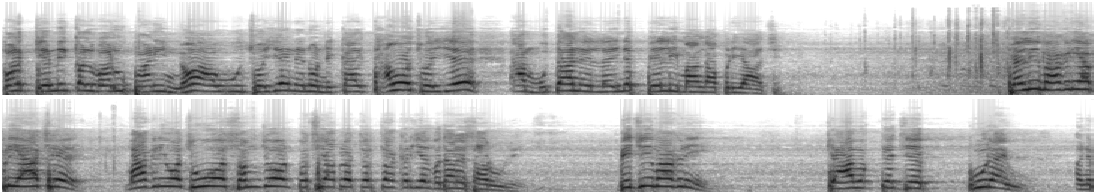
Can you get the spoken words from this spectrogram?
પણ કેમિકલ વાળું પાણી ન આવવું જોઈએ ને એનો નિકાલ થવો જોઈએ. આ મુદ્દાને લઈને પહેલી માંગ આપણી આ છે. પહેલી માગણી આપણી આ છે. માગણીઓ જુઓ, સમજો પછી આપણે ચર્ચા કરીએ વધારે સારું રહે. બીજી માગણી કે આ વખતે જે પૂર આવ્યું અને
